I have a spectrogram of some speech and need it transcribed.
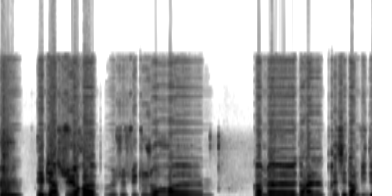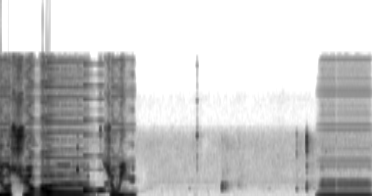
Et bien sûr, euh, je suis toujours euh, comme dans la précédente vidéo sur, sur Wii U. Hmm.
